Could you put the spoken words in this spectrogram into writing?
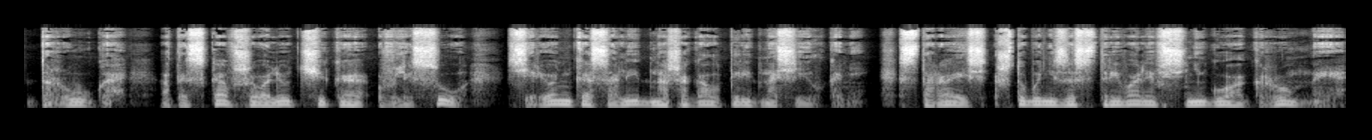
друга, отыскавшего летчика в лесу, Серенька солидно шагал перед носилками, стараясь, чтобы не застревали в снегу огромные,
